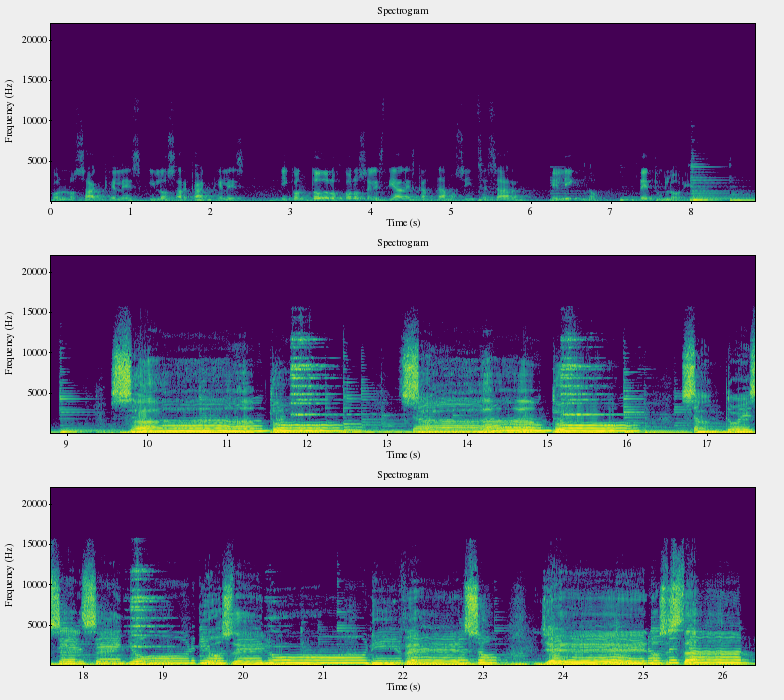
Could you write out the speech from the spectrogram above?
con los ángeles y los arcángeles y con todos los coros celestiales cantamos sin cesar el himno de tu gloria. Santo, Santo, Santo es el Señor, Dios del universo. Llenos están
